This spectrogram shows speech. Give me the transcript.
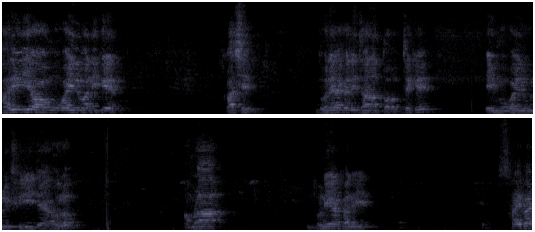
হারিয়ে যাওয়া মোবাইল মালিকের কাছে ধনিয়াখালী থানার তরফ থেকে এই মোবাইলগুলি ফিরিয়ে দেওয়া হলো। আমরা ধনিয়াখালীর সাইবার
